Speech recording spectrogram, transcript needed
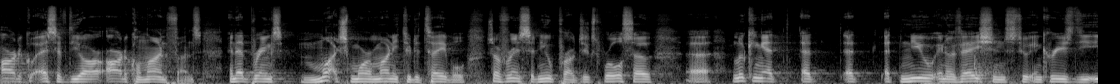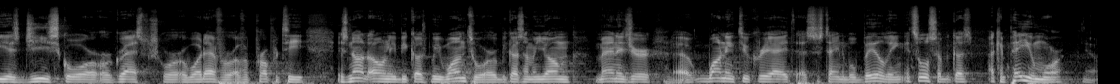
Article SFDR, Article 9 funds, and that brings much more money to the table. So, for instance, new projects, we're also uh, looking at at at at new innovations to increase the ESG score or GRESB score or whatever of a property is not only because we want to or because I'm a young manager uh, wanting to create a sustainable building. It's also because I can pay you more. Yeah.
